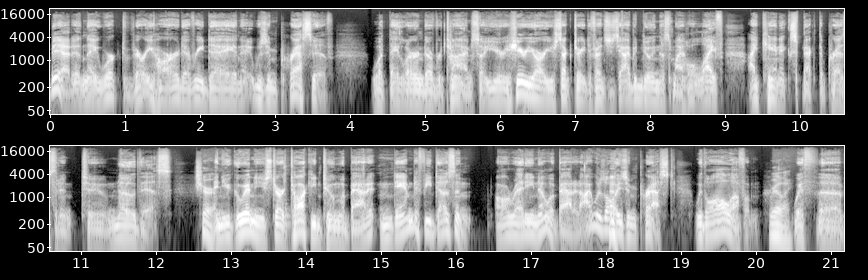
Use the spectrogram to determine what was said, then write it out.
bit, and they worked very hard every day, and it was impressive what they learned over time. So you're here you are, you're Secretary of Defense. You say, I've been doing this my whole life. I can't expect the president to know this. Sure. And you go in and you start talking to him about it, and damned if he doesn't already know about it. I was always impressed with all of them. Really? With the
